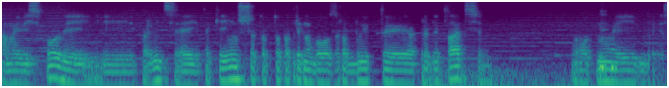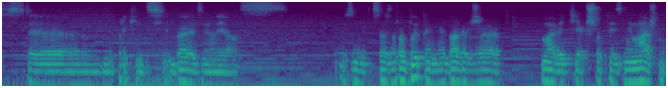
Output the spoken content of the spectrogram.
там і військові, і поліція, і таке інше. Тобто потрібно було зробити акредитацію. От, ну і десь е, наприкінці березня я зміг це зробити. Ну, І далі вже навіть якщо ти знімаєш, ну,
